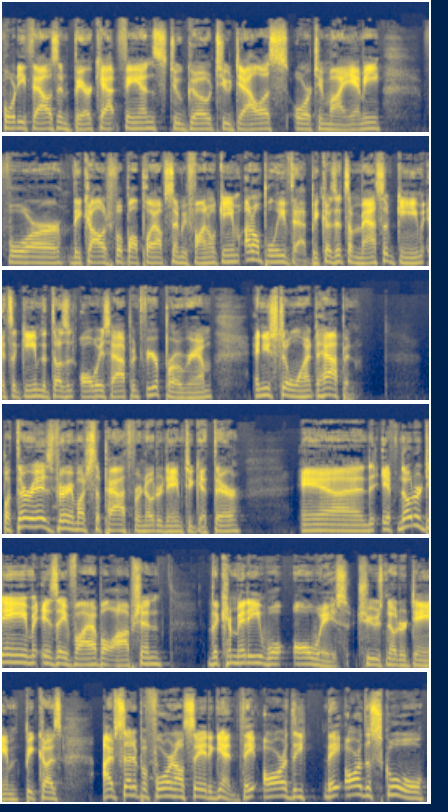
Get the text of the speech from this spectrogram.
40,000 Bearcat fans to go to Dallas or to Miami for the college football playoff semifinal game. I don't believe that because it's a massive game. It's a game that doesn't always happen for your program, and you still want it to happen. But there is very much the path for Notre Dame to get there. And if Notre Dame is a viable option, the committee will always choose Notre Dame because I've said it before and I'll say it again. They are the they are the school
